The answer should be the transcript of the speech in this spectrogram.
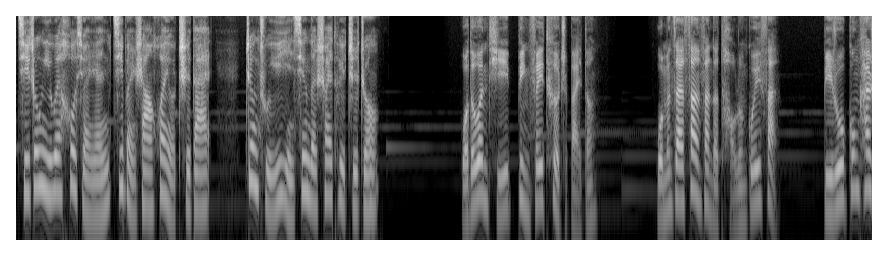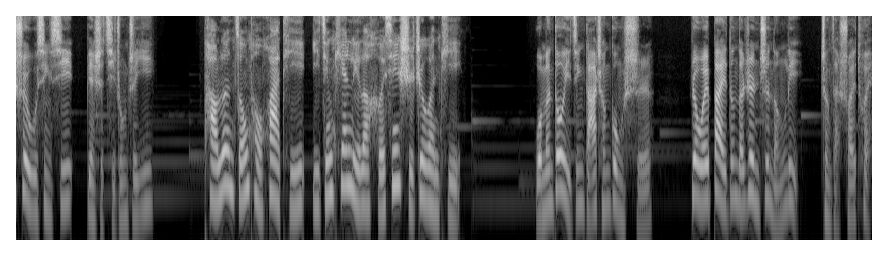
其中一位候选人基本上患有痴呆，正处于隐性的衰退之中。我的问题并非特指拜登，我们在泛泛的讨论规范，比如公开税务信息便是其中之一。讨论总统话题已经偏离了核心实质问题。我们都已经达成共识，认为拜登的认知能力正在衰退。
